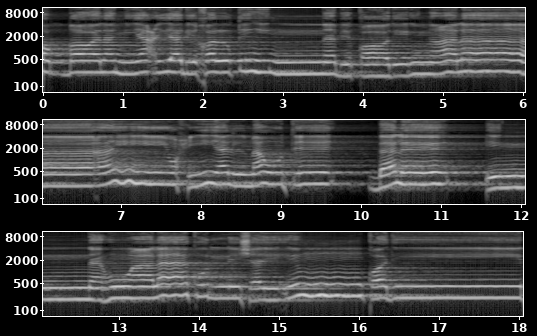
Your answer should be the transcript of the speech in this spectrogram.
والأرض ولم يعي بخلقهن بقادر على أن يحيي الموت بل إنه على كل شيء قدير.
